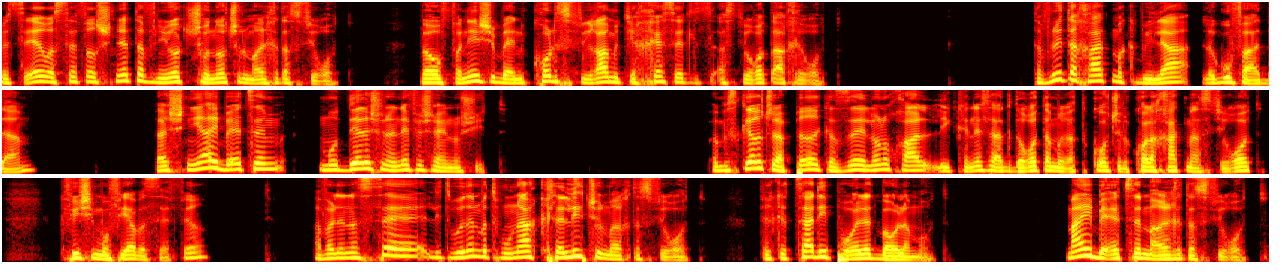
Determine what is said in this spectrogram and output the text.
מצייר בספר שני תבניות שונות של מערכת הספירות, והאופנים שבהן כל ספירה מתייחסת לספירות האחרות. תבנית אחת מקבילה לגוף האדם, והשנייה היא בעצם מודל של הנפש האנושית. במסגרת של הפרק הזה לא נוכל להיכנס להגדרות המרתקות של כל אחת מהספירות, כפי שהיא מופיעה בספר, אבל ננסה להתבונן בתמונה הכללית של מערכת הספירות, וכיצד היא פועלת בעולמות. מהי בעצם מערכת הספירות?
